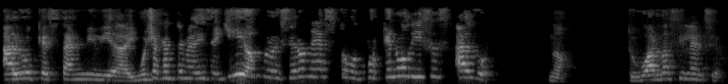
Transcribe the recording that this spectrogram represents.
algo que está en mi vida. Y mucha gente me dice, Gio, pero hicieron esto, ¿por qué no dices algo? No, tú guardas silencio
